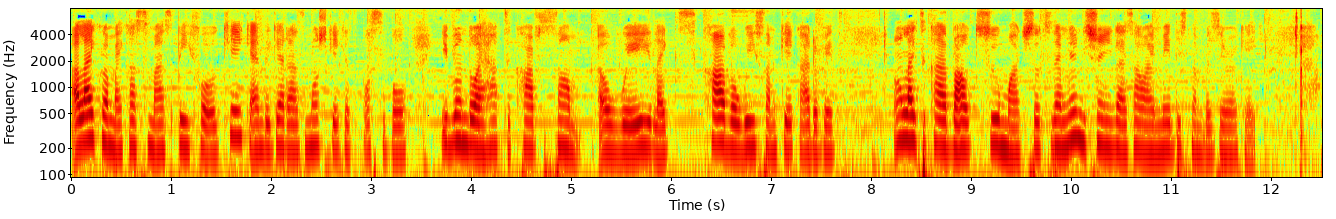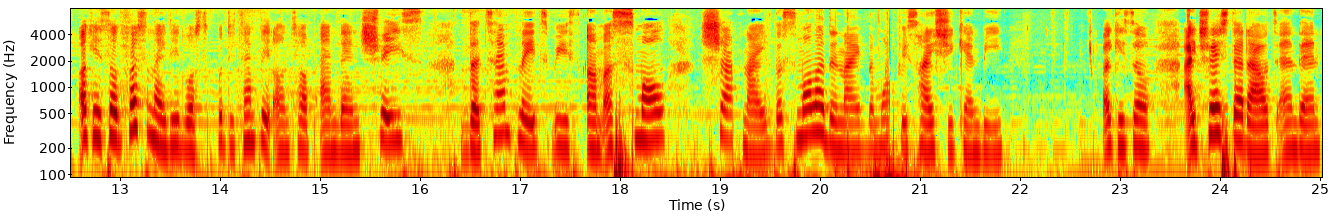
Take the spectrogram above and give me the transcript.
I like when my customers pay for a cake and they get as much cake as possible even though I have to carve some away like carve away some cake out of it. I don't like to carve out too much. So today I'm going to showing you guys how I made this number zero cake. Okay so the first thing I did was to put the template on top and then trace the template with um, a small sharp knife. The smaller the knife the more precise she can be. Okay so i traced that out and then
